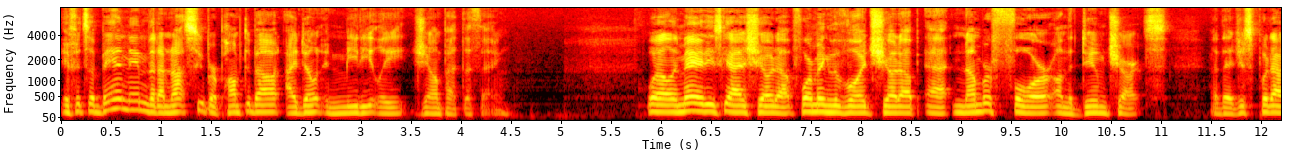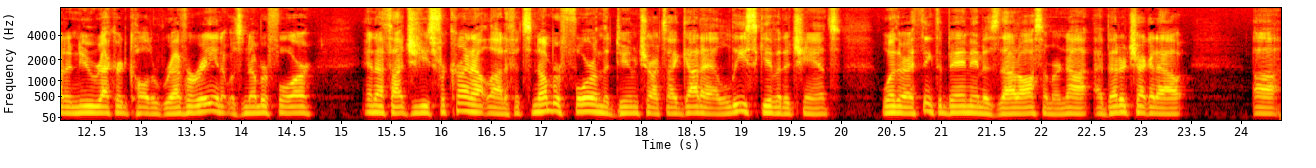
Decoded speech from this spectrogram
if it's a band name that I'm not super pumped about, I don't immediately jump at the thing. Well, in May, these guys showed up. Forming the Void showed up at number four on the Doom charts. Uh, they just put out a new record called Reverie, and it was number four. And I thought, geez, for crying out loud, if it's number four on the Doom charts, I got to at least give it a chance. Whether I think the band name is that awesome or not, I better check it out. Uh,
